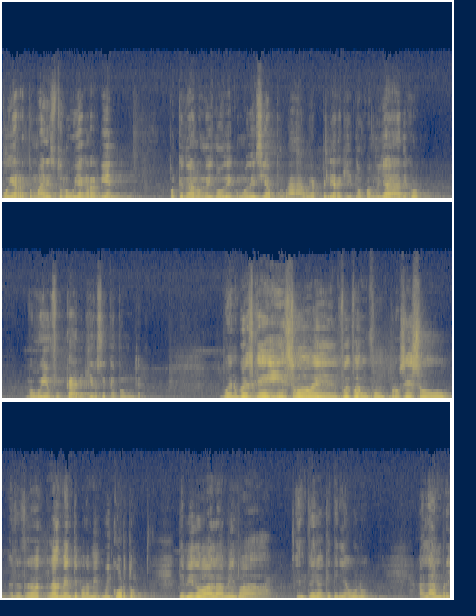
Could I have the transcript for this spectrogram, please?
voy a retomar esto, lo voy a agarrar bien? Porque no era lo mismo de como decía, pues, ah, voy a pelear aquí. No, cuando ya dijo, me voy a enfocar y quiero ser campeón mundial. Bueno, pero es que eso eh, fue, un, proceso re- realmente para mí muy corto, debido a la misma entrega que tenía uno, al hambre.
